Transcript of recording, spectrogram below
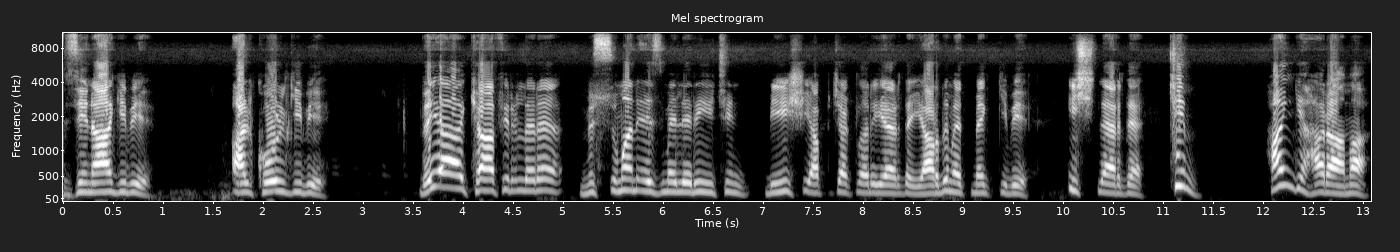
zina gibi, alkol gibi veya kafirlere Müslüman ezmeleri için bir iş yapacakları yerde yardım etmek gibi işlerde kim hangi harama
